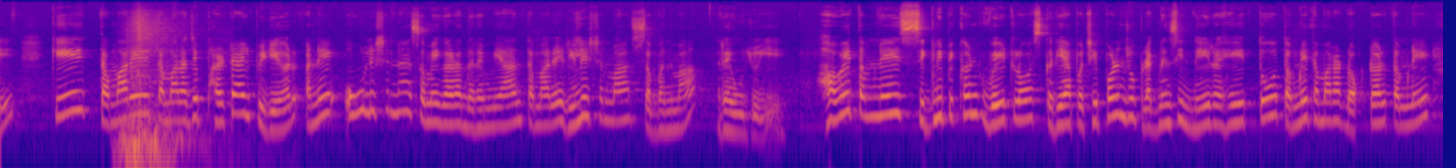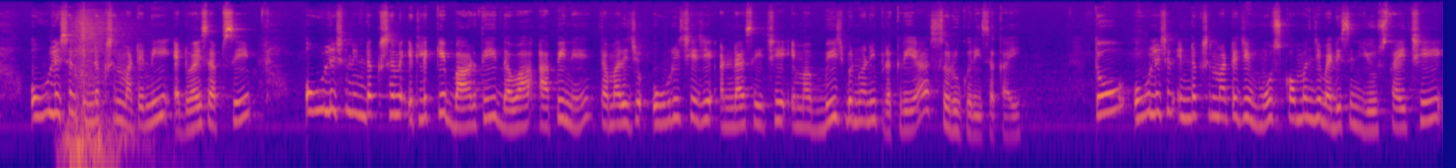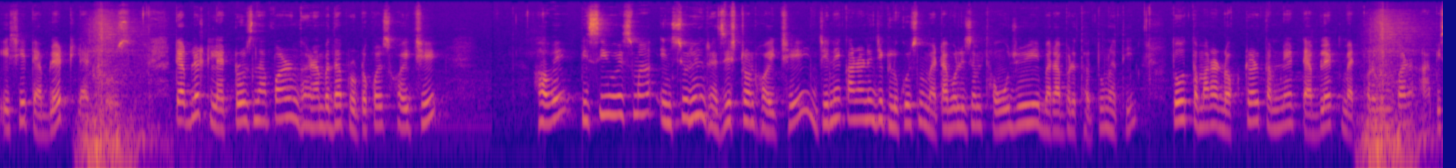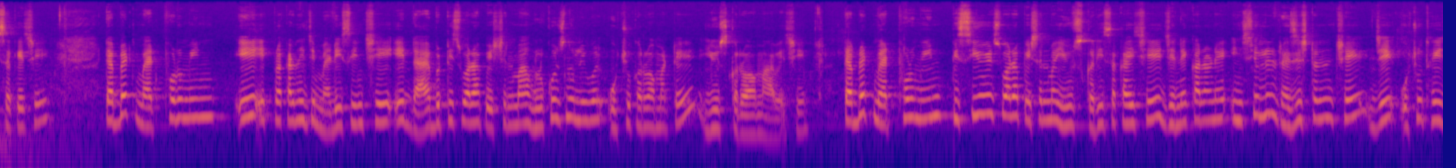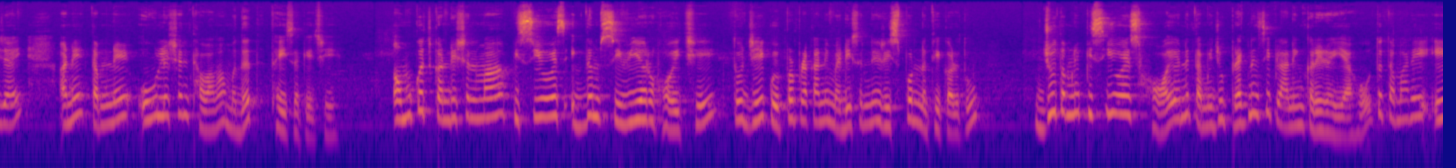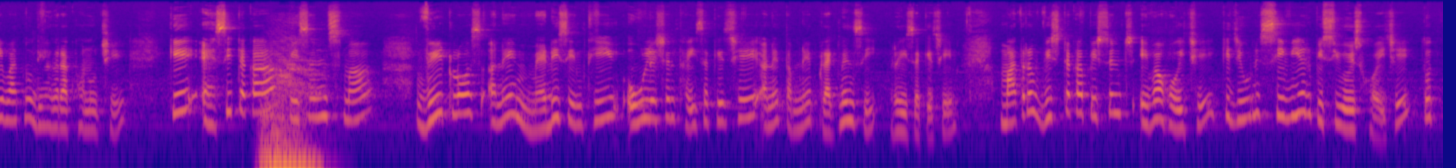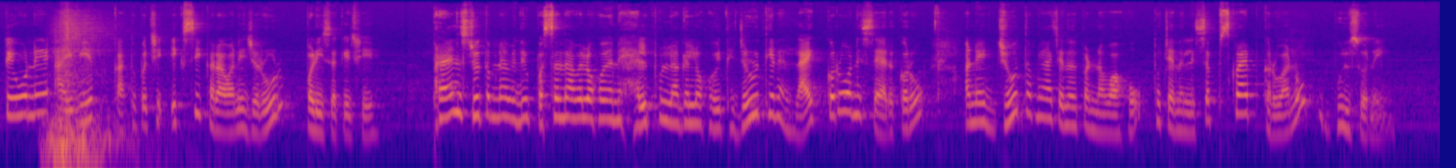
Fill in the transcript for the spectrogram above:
કે તમારે તમારા જે ફર્ટાઇલ પીરિયડ અને ઓવ્યુલેશનના સમયગાળા દરમિયાન તમારે રિલેશનમાં, સંબંધમાં રહેવું જોઈએ. હવે તમને સિગ્નિફિકન્ટ વેટ લોસ કર્યા પછી પણ જો પ્રેગ્નન્સી નહીં રહે તો તમને તમારા ડૉક્ટર તમને ઓવ્યુલેશન ઇન્ડક્શન માટેની એડવાઇસ આપશે. ઓવ્યુલેશન ઇન્ડક્શન એટલે કે બહારથી દવા આપીને તમારી જે ઓવરી છે, જે અંડાશય છે એમાં બીજ બનવાની પ્રક્રિયા શરૂ કરી શકાય. તો ઓવ્યુલેશન ઇન્ડક્શન માટે જે મોસ્ટ કોમન જે મેડિસિન યુઝ થાય છે, એ છે ટેબ્લેટ લેટ્રોઝ ટેબ્લેટ લેટ્રોઝના પણ ઘણા બધા પ્રોટોકોલ્સ હોય છે. હવે પીસીઓએસમાં ઇન્સ્યુલિન રેઝિસ્ટન્ટ હોય છે, જેને કારણે જે ગ્લુકોઝનું મેટાબોલિઝમ થવું જોઈએ બરાબર થતું નથી, તો તમારા ડૉક્ટર તમને ટેબ્લેટ મેટફોર્મિન પણ આપી શકે છે. ટેબ્લેટ મેટફોર્મિન એ એક પ્રકારની જે મેડિસિન છે, એ ડાયાબિટીસવાળા પેશન્ટમાં ગ્લુકોઝનું લેવલ ઓછું કરવા માટે યુઝ કરવામાં આવે છે. ટેબ્લેટ મેટફોર્મિન પીસીઓએસવાળા પેશન્ટમાં યુઝ કરી શકાય છે, જેને કારણે ઇન્સ્યુલિન રેઝિસ્ટન્ટ છે, જે ઓછું થઈ જાય અને તમને ઓવ્યુલેશન થવામાં મદદ થઈ શકે છે. અમુક જ કન્ડિશનમાં પીસીઓએસ એકદમ સિવિયર હોય છે, તો જે કોઈપણ પ્રકારની મેડિસિનને રિસ્પોન્ડ નથી કરતું. જો તમને પીસીઓએસ હોય અને તમે જો પ્રેગ્નન્સી પ્લાનિંગ કરી રહ્યા હો, તો તમારે એ વાતનું ધ્યાન રાખવાનું છે કે એંસી ટકા પેશન્ટ્સમાં વેટ લોસ અને મેડિસિનથી ઓવ્યુલેશન થઈ શકે છે અને તમને પ્રેગ્નન્સી રહી શકે છે. માત્ર વીસ ટકા પેશન્ટ્સ એવા હોય છે કે જેઓને સિવિયર પીસીઓએસ હોય છે, તો તેઓને આઈવીએફ કાં તો પછી એક્સી કરાવવાની જરૂર પડી શકે છે. ફ્રેન્ડ્સ જો તમને આ વીડિયો પસંદ આવેલો હોય અને હેલ્પફુલ લાગેલો હોય તો જરૂરથી એને લાઇક કરો અને શેર કરો. અને જો તમે આ ચેનલ પર નવા હો તો ચેનલને સબસ્ક્રાઈબ કરવાનું ભૂલશો નહીં.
